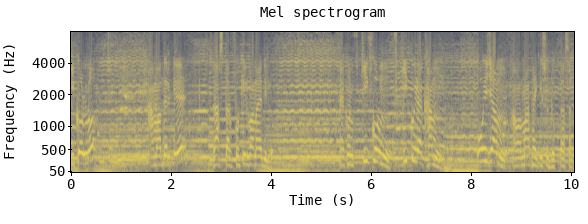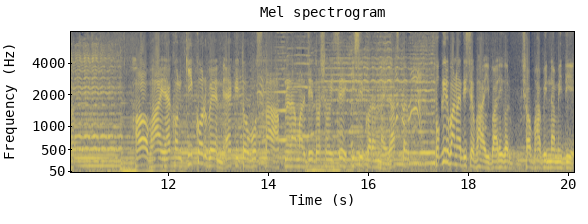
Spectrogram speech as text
কি করল? আমাদেরকে রাস্তার ফকির বানায় দিল। এখন কি করমু? কি কইরা খামু? কই যামু? আমার মাথায় কিছু ঢুকতেছে না। হ ভাই এখন কি করবেন? একই তো অবস্থা। আপনার আমার যে দশা হয়েছে কিছুই করার নাই। রাস্তার ফকির বানায় দিছে ভাই বাড়িঘর সব ভাবির নামে দিয়ে।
